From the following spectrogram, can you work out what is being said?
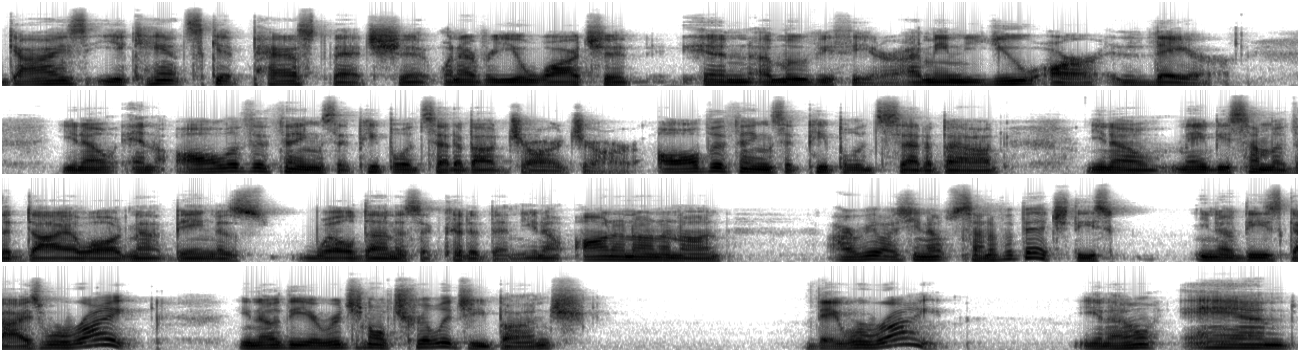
guys, you can't skip past that shit whenever you watch it in a movie theater. I mean, you are there. You know, and all of the things that people had said about Jar Jar, all the things that people had said about, you know, maybe some of the dialogue not being as well done as it could have been, you know, on and on and on. I realized, you know, son of a bitch, these, you know, these guys were right. You know, the original trilogy bunch, they were right, you know, and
